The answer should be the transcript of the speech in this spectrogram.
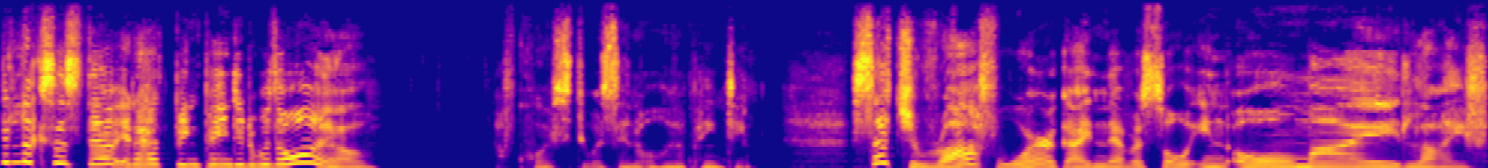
It looks as though it had been painted with oil. Of course, it was an oil painting. Such rough work I never saw in all my life.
